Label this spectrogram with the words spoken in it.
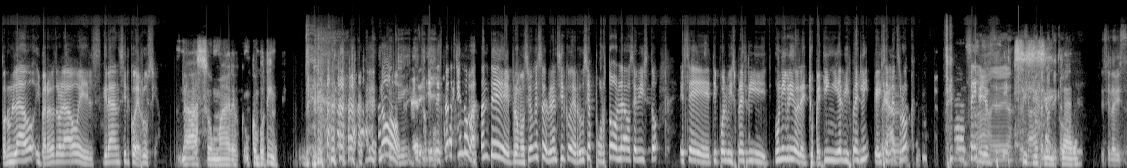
por un lado, y para el otro lado el gran circo de Rusia. Ah, su madre. Con- Putin. No, eh, eh, están haciendo bastante promoción eso del gran circo de Rusia. Por todos lados he visto ese tipo Elvis Presley, un híbrido de Chupetín y Elvis Presley que dice. Let's Rock. En serio, Ah, ya, ya. Sí, sí, sí, claro. Sí, sí, la he visto.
